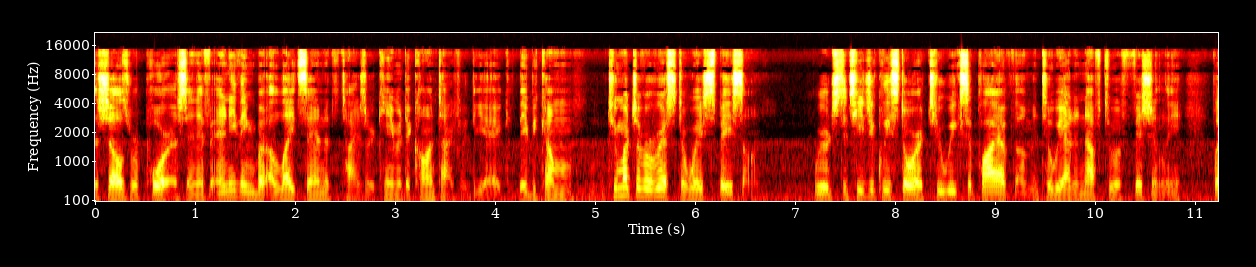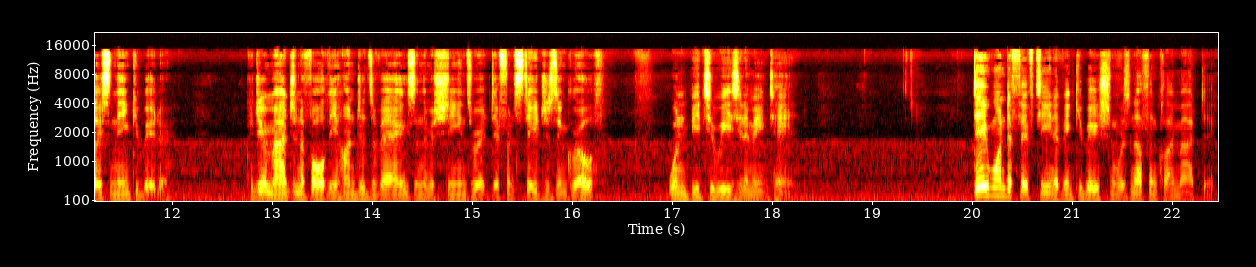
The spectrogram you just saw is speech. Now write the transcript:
The shells were porous, and if anything but a light sanitizer came into contact with the egg, they become too much of a risk to waste space on. We would strategically store a two week supply of them until we had enough to efficiently place in the incubator. Could you imagine if all the hundreds of eggs in the machines were at different stages in growth? Wouldn't be too easy to maintain. Day 1 to 15 of incubation was nothing climactic.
